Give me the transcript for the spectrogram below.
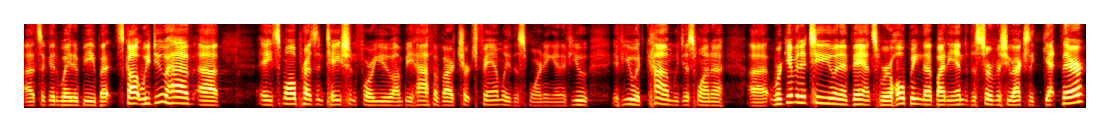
uh, it's a good way to be. But Scott, we do have uh, a small presentation for you on behalf of our church family this morning. And if you if you would come, we just want to uh, we're giving it to you in advance. We're hoping that by the end of the service you actually get there.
